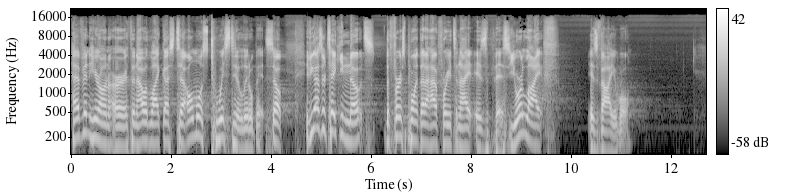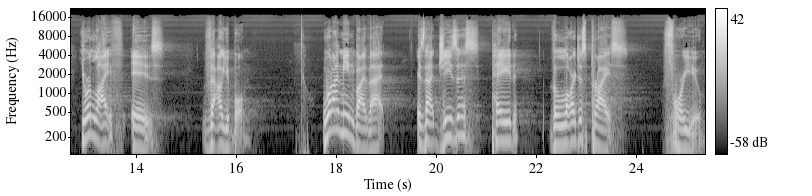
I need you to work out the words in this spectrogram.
heaven here on earth, and I would like us to almost twist it a little bit. So, if you guys are taking notes, the first point that I have for you tonight is this Your life is valuable. Your life is valuable. What I mean by that is that Jesus paid the largest price for you.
